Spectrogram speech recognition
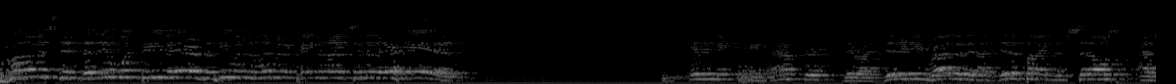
promised it that it would be theirs, that He would deliver the after their identity rather than identifying themselves as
